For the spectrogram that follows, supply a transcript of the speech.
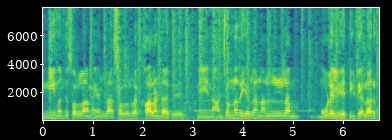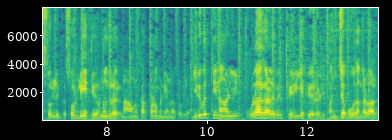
இன்னியும் வந்து சொல்லாமல் எல்லாம் சொல்கிற காலண்டா அது நீ நான் சொன்னதை எல்லாம் நல்லா மூளையில் ஏற்றிக்கிட்டு எல்லாருக்கும் சொல்லு இப்போ சொல்லியே தீரணுங்கிறாரு. நான் அவனும் கற்பனை பண்ணி எல்லாம் சொல்ல இருபத்தி நாலில் உலக அளவில் பெரிய பேரொழி பஞ்சபூதங்களால்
